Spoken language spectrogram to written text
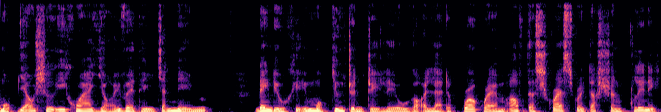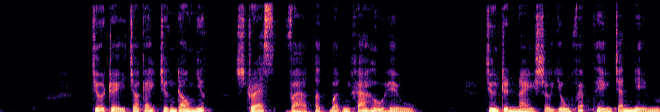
một giáo sư y khoa giỏi về thiền chánh niệm, đang điều khiển một chương trình trị liệu gọi là The Program of the Stress Reduction Clinic, chữa trị cho các chứng đau nhức, stress và tật bệnh khá hữu hiệu. Chương trình này sử dụng phép thiền chánh niệm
